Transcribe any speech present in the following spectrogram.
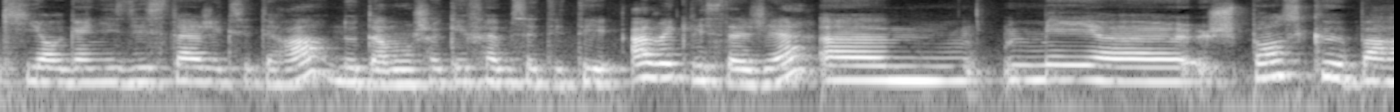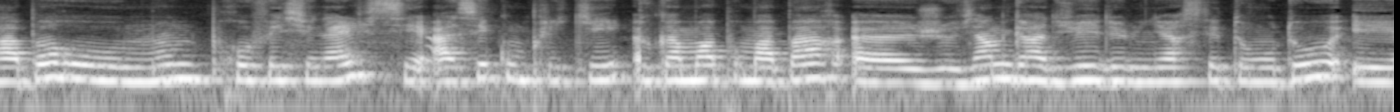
qui organisent des stages, etc. Notamment Choc FM cet été avec les stagiaires. Mais je pense que par rapport au monde professionnel, c'est assez compliqué. En tout cas, moi, pour ma part, je viens de graduer de l'Université de Toronto et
